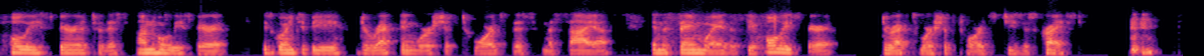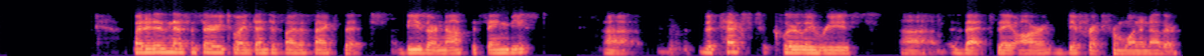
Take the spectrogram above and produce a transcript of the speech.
Holy Spirit or this unholy spirit is going to be directing worship towards this Messiah in the same way that the Holy Spirit directs worship towards Jesus Christ. but it is necessary to identify the fact that these are not the same beast. Uh, the text clearly reads uh, that they are different from one another.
